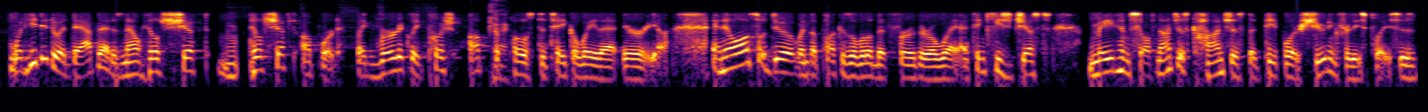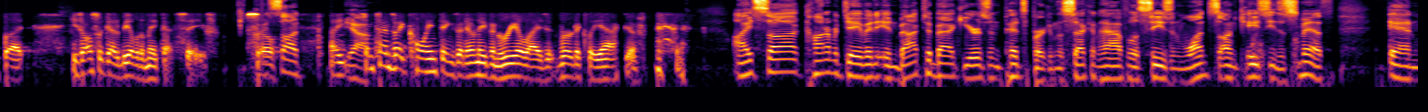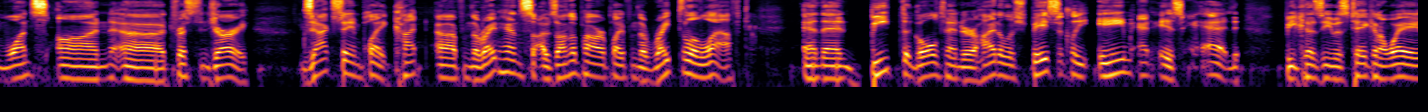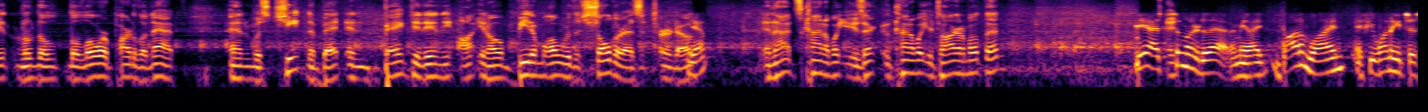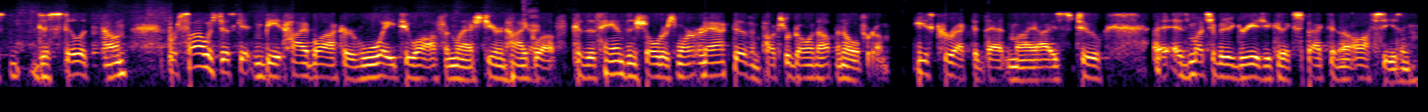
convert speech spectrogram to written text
What he did to adapt that is now he'll shift he'll shift upward, like vertically push up okay. the post to take away that area. And he'll also do it when the puck is a little bit further away. I think he's just made himself not just conscious that people are shooting for these places, but he's also got to be able to make that save. So I saw, I, yeah. sometimes I coin things I don't even realize it vertically active. I saw Connor McDavid in back to back years in Pittsburgh in the second half of the season, once on Casey DeSmith and once on uh, Tristan Jarry. Exact same play, cut uh, from the right hand side. I was on the power play from the right to the left, and then beat the goaltender, Heidelish, basically aim at his head because he was taking away the, the, the, lower part of the net and was cheating a bit and banked it in, uh, you know, beat him over the shoulder as it turned out. Yep. And that's kind of what you is that kind of what you're talking about then? Yeah, it's similar to that. I mean, I bottom line, if you want to just distill it down, Brossoit was just getting beat high blocker way too often last year in high okay. glove because his hands and shoulders weren't active and pucks were going up and over him. He's corrected that in my eyes to as much of a degree as you could expect in an off season.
